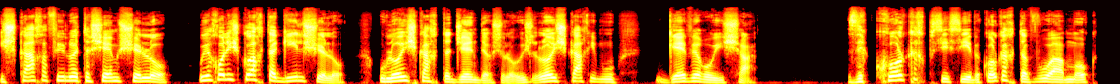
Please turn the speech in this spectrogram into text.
ישכח אפילו את השם שלו, הוא יכול לשכוח את הגיל שלו, הוא לא ישכח את הג'נדר שלו, הוא לא ישכח אם הוא גבר או אישה. זה כל כך בסיסי וכל כך טבוע עמוק,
